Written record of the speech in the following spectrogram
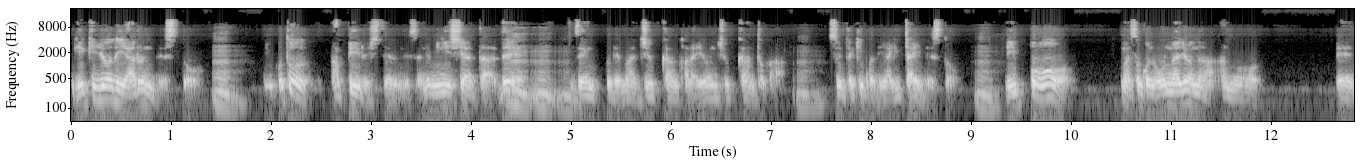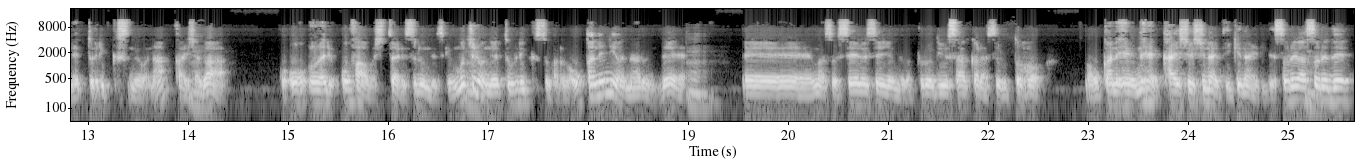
劇場でやるんですとうん。いうことをアピールしてるんですよね。ミニシアターで、ん。全国でまあ10巻から40巻とか、うん。そういった規模でやりたいですと。一方、まあ、そこに同じような、あの、えーネットフリックスのような会社が、お同じオファーをしたりするんですけど、もちろんネットフリックスとかのがお金にはなるんで、うん。えーまあ、そうセールスエージェントとかプロデューサーからすると、まあ、お金ね、回収しないといけないんで、それはそれで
